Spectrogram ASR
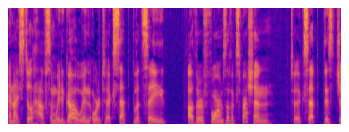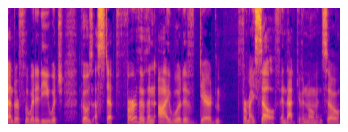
and I still have some way to go in order to accept, let's say, other forms of expression to accept this gender fluidity, which goes a step further than I would have dared for myself in that given moment. So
